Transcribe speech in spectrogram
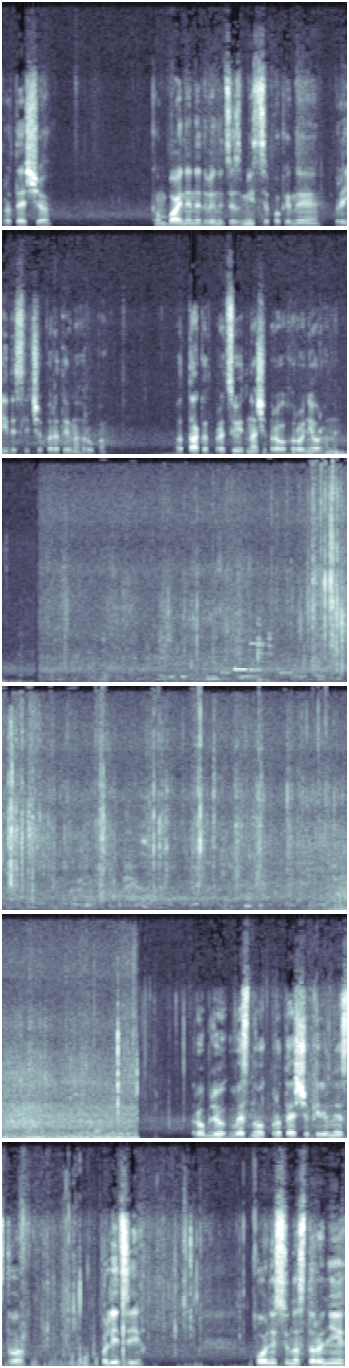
про те, що комбайни не двинуться з місця, поки не приїде слідчо-оперативна група. От так от працюють наші правоохоронні органи. Роблю висновок про те, що керівництво поліції повністю на стороні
